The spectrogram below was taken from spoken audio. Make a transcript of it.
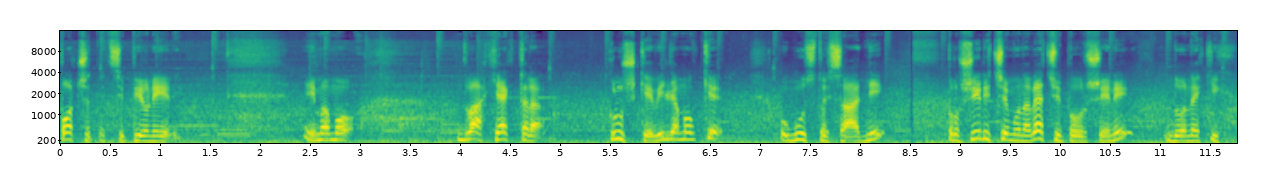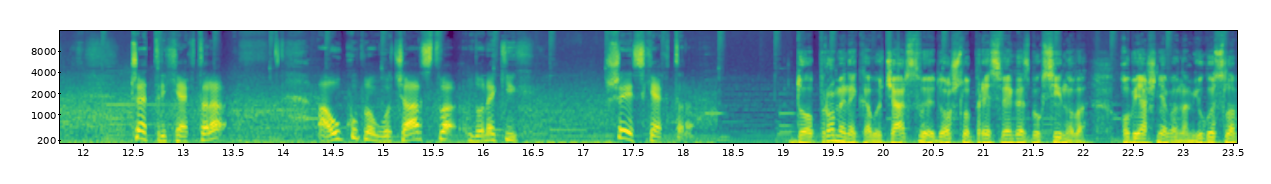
početnici, pioniri. Imamo dva hektara kruške viljamovke u gustoj sadnji. Proširit ćemo na većoj površini do nekih 4 hektara, a ukupnog voćarstva do nekih 6 hektara. Do promene ka voćarstvu je došlo pre svega zbog sinova, objašnjava nam Jugoslav,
